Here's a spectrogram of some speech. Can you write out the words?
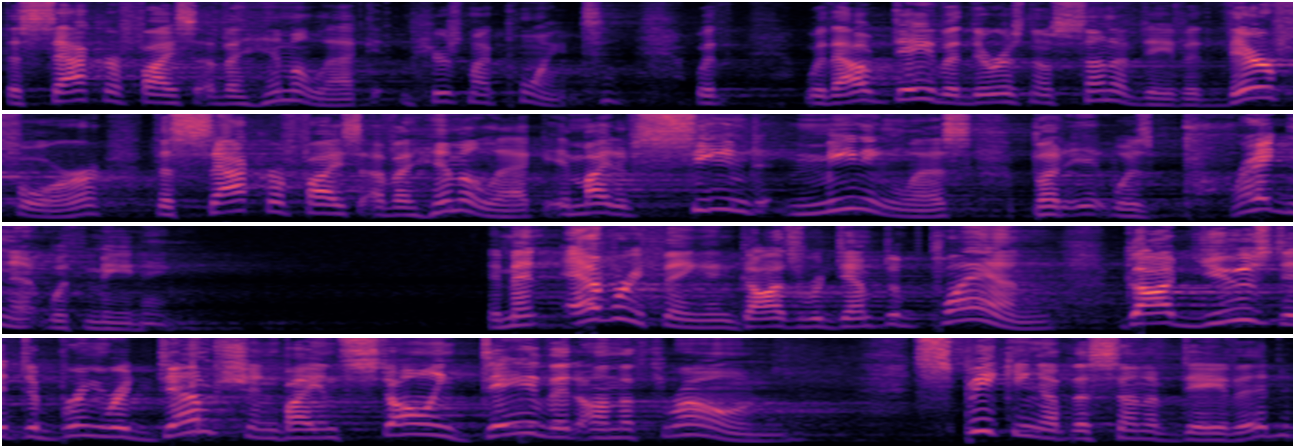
The sacrifice of Ahimelech, here's my point. With, without David, there is no son of David. Therefore, the sacrifice of Ahimelech, it might have seemed meaningless, but it was pregnant with meaning. It meant everything in God's redemptive plan. God used it to bring redemption by installing David on the throne. Speaking of the son of David,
